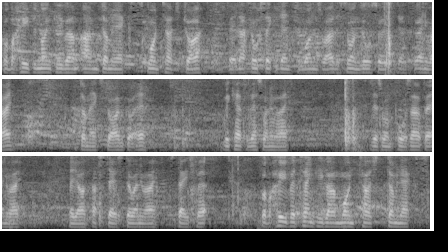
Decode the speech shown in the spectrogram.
Got the Hoover 9 kilogram um, Dominic's one touch jar. But that's also condenser one as well. This one's also a condenser anyway. Dominic's we've got here. Be careful this one anyway. This one pours out a bit anyway. There you are, that stays still anyway. Stays a bit. Got the Hoover 10 kilogram one touch Dominic's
